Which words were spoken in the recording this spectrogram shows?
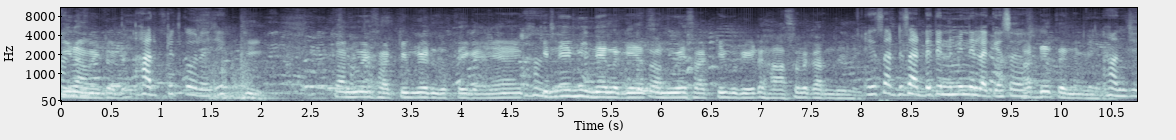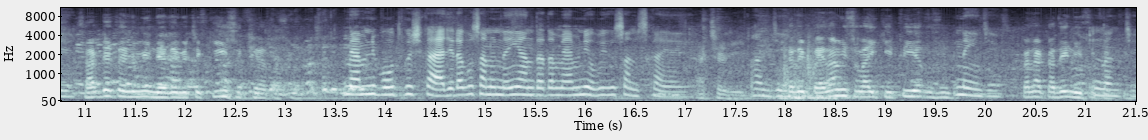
ਕੀ ਨਾਮ ਹੈ ਤੁਹਾਡਾ ਹਰਪ੍ਰੀਤ ਕੌਰ ਹੈ ਜੀ ਜੀ ਤੁਹਾਨੂੰ ਇਹ ਸਰਟੀਫਿਕੇਟ ਦਿੱਤੇ ਗਏ ਆ ਕਿੰਨੇ ਮਹੀਨੇ ਲੱਗੇ ਆ ਤੁਹਾਨੂੰ ਇਹ ਸਰਟੀਫਿਕੇਟ ਹਾਸਲ ਕਰਨ ਦੇ ਲਈ? ਇਹ ਸਾਡੇ ਸਾਢੇ ਤਿੰਨ ਮਹੀਨੇ ਲੱਗੇ ਸਰ। ਸਾਢੇ ਤਿੰਨ ਮਹੀਨੇ। ਹਾਂਜੀ। ਸਾਢੇ ਤਿੰਨ ਮਹੀਨੇ ਦੇ ਵਿੱਚ ਕੀ ਸਿੱਖਿਆ ਤੁਸੀਂ? ਮੈਮ ਨੇ ਬਹੁਤ ਕੁਝ ਸਿਖਾਇਆ। ਜਿਹੜਾ ਕੁਝ ਸਾਨੂੰ ਨਹੀਂ ਆਂਦਾ ਤਾਂ ਮੈਮ ਨੇ ਉਹ ਵੀ ਸਾਨੂੰ ਸਿਖਾਇਆ ਹੈ। ਅੱਛਾ ਜੀ। ਹਾਂਜੀ। ਕਦੇ ਪਹਿਲਾਂ ਵੀ ਸਿਲਾਈ ਕੀਤੀ ਹੈ ਤੁਸੀਂ? ਨਹੀਂ ਜੀ। ਪਹਿਲਾਂ ਕਦੇ ਨਹੀਂ ਸੀ ਹਾਂਜੀ।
